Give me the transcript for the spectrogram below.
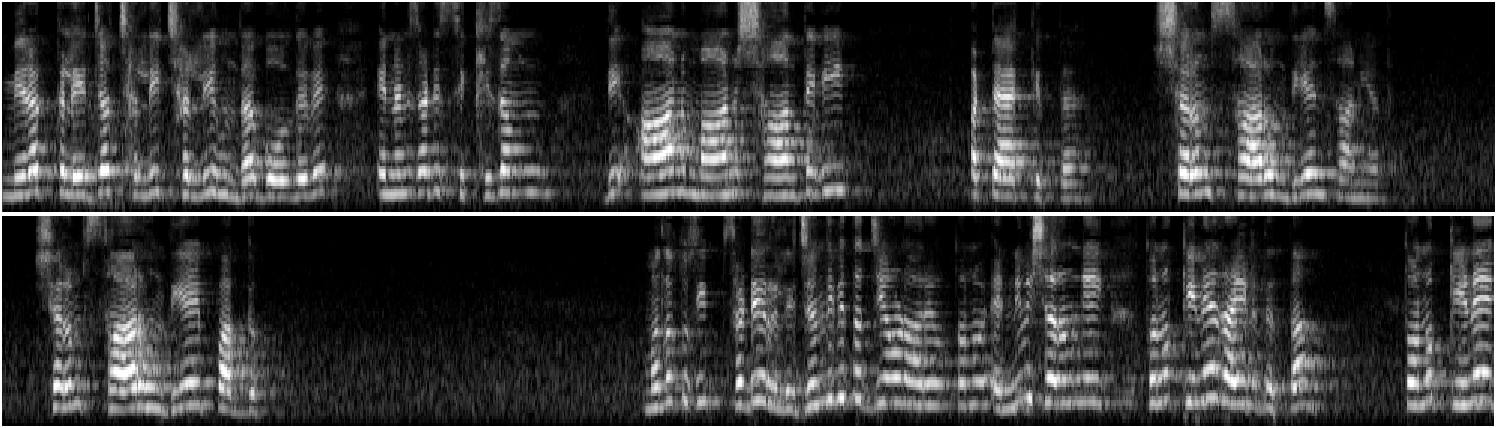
ਮੇਰਾ ਕਲੇਜਾ ਛੱਲੀ ਛੱਲੀ ਹੁੰਦਾ ਬੋਲਦੇ ਵੇ ਇਹਨਾਂ ਨੇ ਸਾਡੀ ਸਿੱਖੀਜ਼ਮ ਦੀ ਆਨ ਮਾਨ ਸ਼ਾਨ ਤੇ ਵੀ ਅਟੈਕ ਕੀਤਾ। ਸ਼ਰਮਸਾਰ ਹੁੰਦੀ ਹੈ ਇਨਸਾਨੀਅਤ। ਸ਼ਰਮਸਾਰ ਹੁੰਦੀ ਹੈ ਇਹ ਪੱਗ। ਮਤਲਬ ਤੁਸੀਂ ਸਾਡੇ ਰਿਲੀਜਨ ਦੀ ਵੀ ਧੱਜੀਆਂ ਉਡਾ ਰਹੇ ਹੋ। ਤੁਹਾਨੂੰ ਇੰਨੀ ਵੀ ਸ਼ਰਮ ਨਹੀਂ ਆਈ। ਤੁਹਾਨੂੰ ਕਿਹਨੇ ਰਾਈਟ ਦਿੱਤਾ? ਤੁਹਾਨੂੰ ਕਿਹਨੇ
